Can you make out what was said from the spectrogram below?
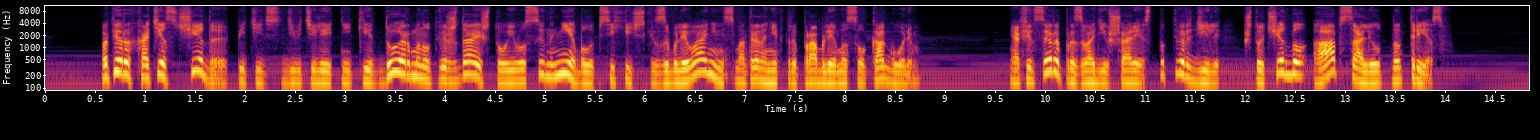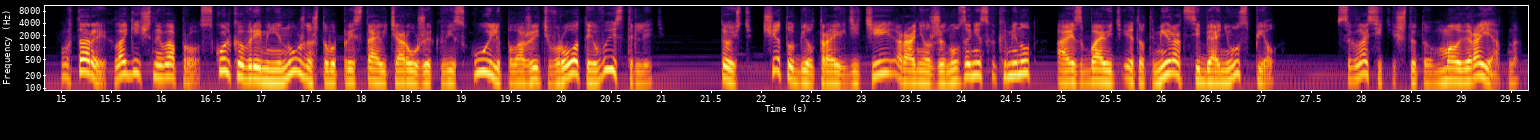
Во-первых, отец Чеда, 59-летний Кит Дуэрман, утверждает, что у его сына не было психических заболеваний, несмотря на некоторые проблемы с алкоголем. Офицеры, производившие арест, подтвердили, что Чет был абсолютно трезв. Во-вторых, логичный вопрос. Сколько времени нужно, чтобы приставить оружие к виску или положить в рот и выстрелить? То есть Чет убил троих детей, ранил жену за несколько минут, а избавить этот мир от себя не успел. Согласитесь, что это маловероятно.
